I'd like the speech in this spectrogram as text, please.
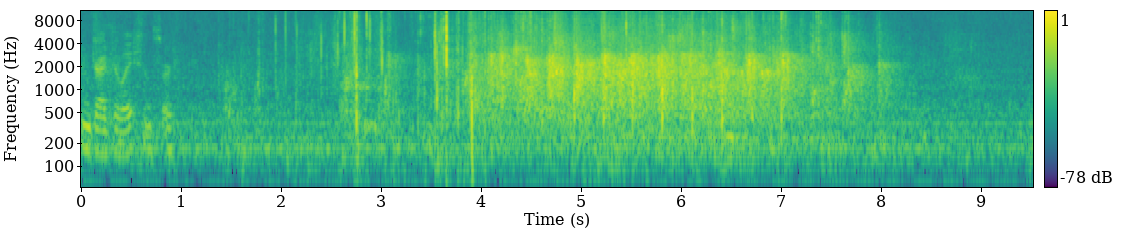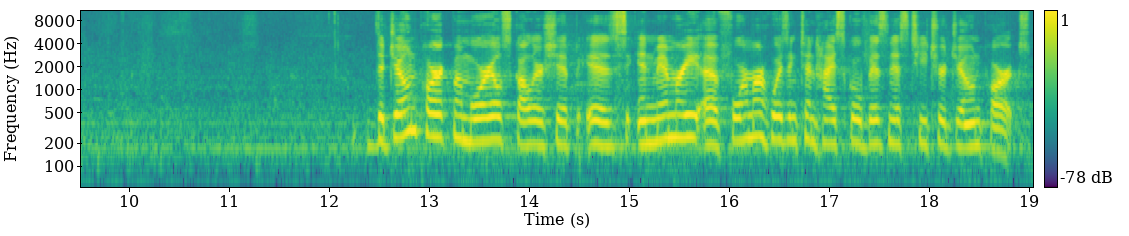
Congratulations, sir. The Joan Park Memorial Scholarship is in memory of former Hoisington High School business teacher Joan Parks.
